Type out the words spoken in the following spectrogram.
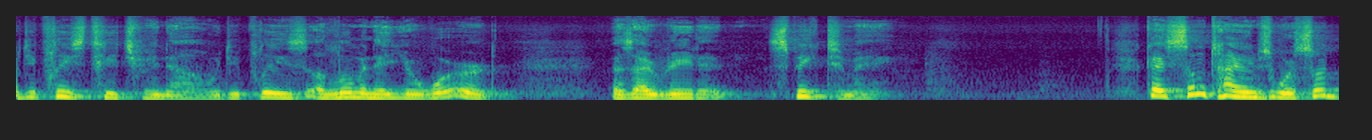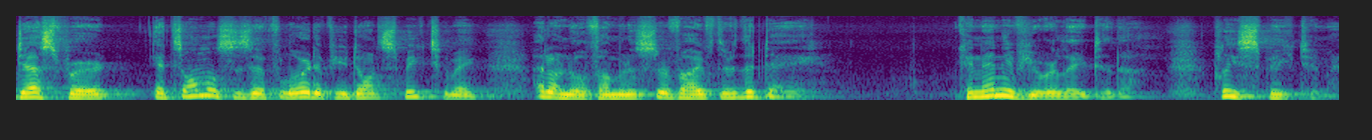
Would you please teach me now? Would you please illuminate your word as I read it? Speak to me. Guys, sometimes we're so desperate, it's almost as if, Lord, if you don't speak to me, I don't know if I'm going to survive through the day. Can any of you relate to that? Please speak to me.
